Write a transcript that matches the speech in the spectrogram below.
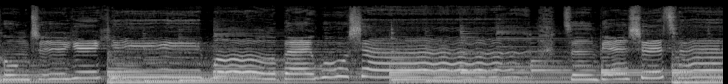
空枝余一抹白无瑕，怎辨是残？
